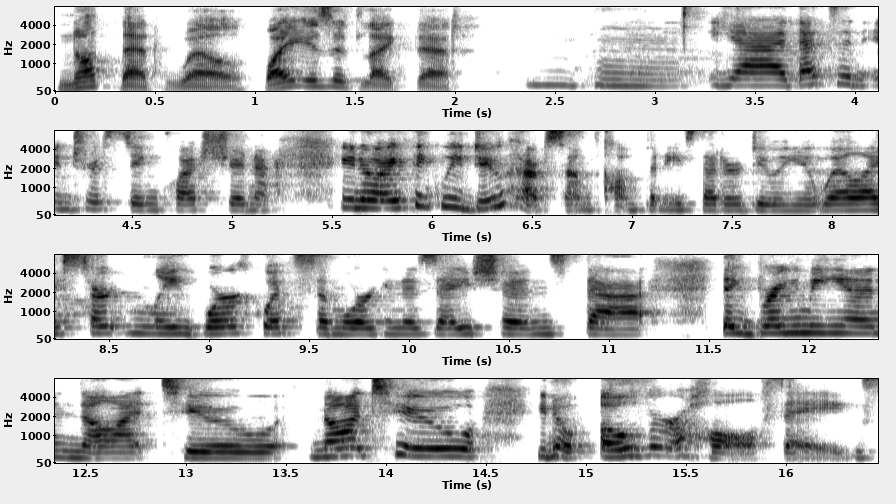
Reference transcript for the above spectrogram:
not that well? Why is it like that? Mm-hmm. Yeah, that's an interesting question. You know, I think we do have some companies that are doing it well. I certainly work with some organizations that they bring me in not to not to, you know, overhaul things,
